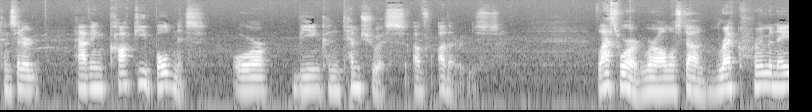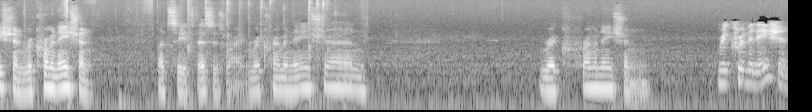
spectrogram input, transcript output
considered having cocky boldness or being contemptuous of others. Last word, we're almost done. Recrimination. Recrimination. Let's see if this is right. Recrimination. Recrimination. Recrimination.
